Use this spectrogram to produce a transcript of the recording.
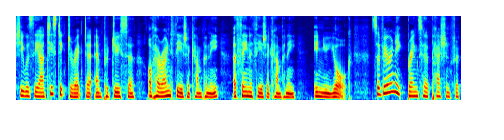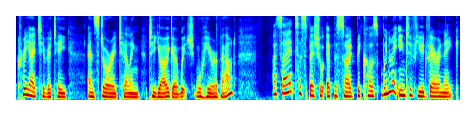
she was the artistic director and producer of her own theatre company, Athena Theatre Company, in New York. So Veronique brings her passion for creativity and storytelling to yoga, which we'll hear about. I say it's a special episode because when I interviewed Veronique,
